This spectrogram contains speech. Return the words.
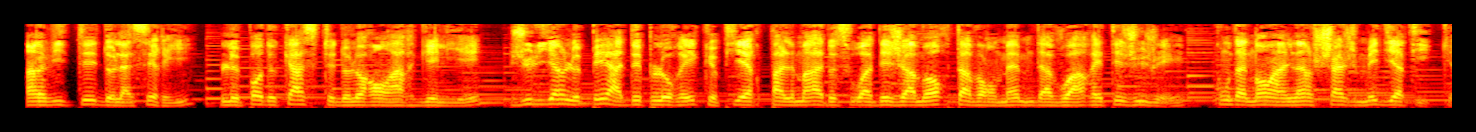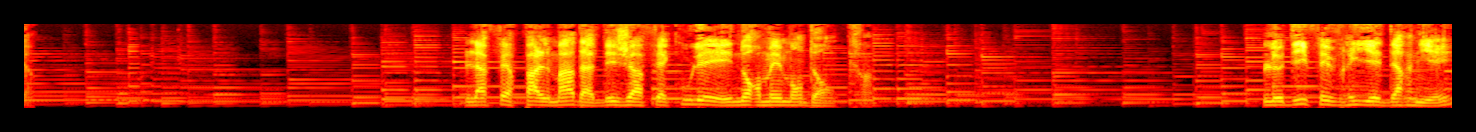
invité de la série, le podcast de Laurent Arguelier, Julien Lepé a déploré que Pierre Palmade soit déjà morte avant même d'avoir été jugée, condamnant un lynchage médiatique. L'affaire Palmade a déjà fait couler énormément d'encre. Le 10 février dernier,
